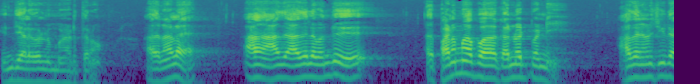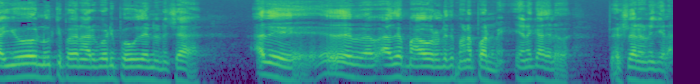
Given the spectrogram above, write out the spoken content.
இந்திய அளவில் நம்ம நடத்துகிறோம் அதனால் அது அதில் வந்து அது பணமாக ப கன்வெர்ட் பண்ணி அதை நினச்சிக்கிட்டு ஐயோ நூற்றி பதினாறு கோடி போகுதுன்னு நினச்சா அது அது அவருடைய மனப்பான்மை. எனக்கு அதில் பெருசாக நினைக்கல.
